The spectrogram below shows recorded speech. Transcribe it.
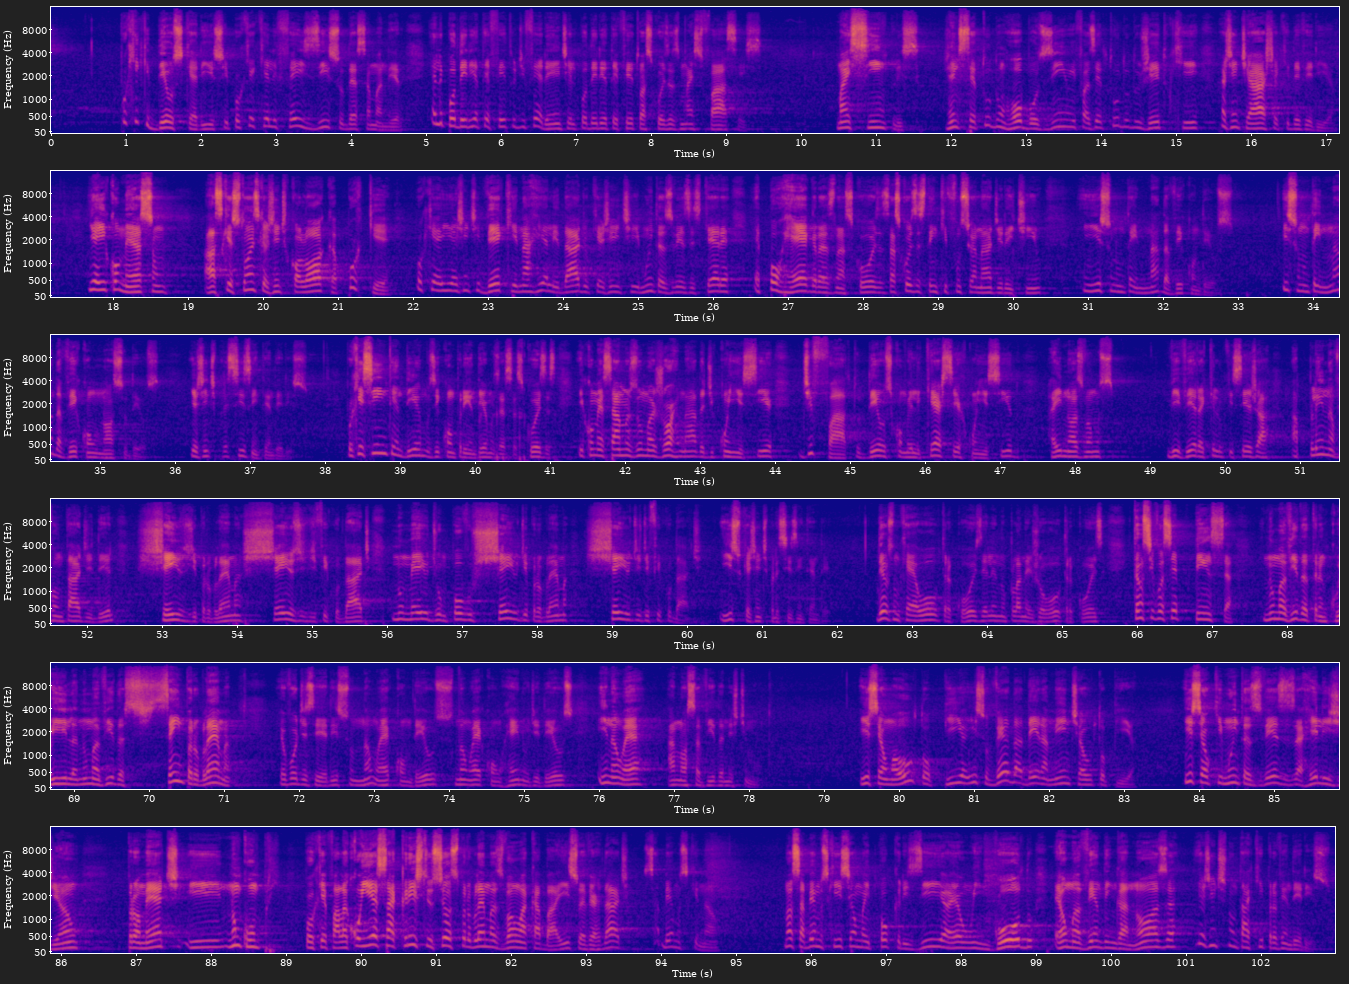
por que, que Deus quer isso e por que, que Ele fez isso dessa maneira? Ele poderia ter feito diferente, ele poderia ter feito as coisas mais fáceis, mais simples. A gente ser tudo um robozinho e fazer tudo do jeito que a gente acha que deveria. E aí começam as questões que a gente coloca, por quê? Porque aí a gente vê que, na realidade, o que a gente muitas vezes quer é, é pôr regras nas coisas, as coisas têm que funcionar direitinho, e isso não tem nada a ver com Deus. Isso não tem nada a ver com o nosso Deus. E a gente precisa entender isso. Porque se entendermos e compreendermos essas coisas e começarmos uma jornada de conhecer de fato Deus como Ele quer ser conhecido, aí nós vamos viver aquilo que seja a plena vontade dele, cheios de problemas, cheios de dificuldade, no meio de um povo cheio de problema, cheio de dificuldade. Isso que a gente precisa entender. Deus não quer outra coisa, Ele não planejou outra coisa. Então, se você pensa numa vida tranquila, numa vida sem problema, eu vou dizer: isso não é com Deus, não é com o reino de Deus e não é a nossa vida neste mundo. Isso é uma utopia, isso verdadeiramente é utopia. Isso é o que muitas vezes a religião promete e não cumpre, porque fala: conheça a Cristo e os seus problemas vão acabar. Isso é verdade? Sabemos que não. Nós sabemos que isso é uma hipocrisia, é um engodo, é uma venda enganosa e a gente não está aqui para vender isso.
